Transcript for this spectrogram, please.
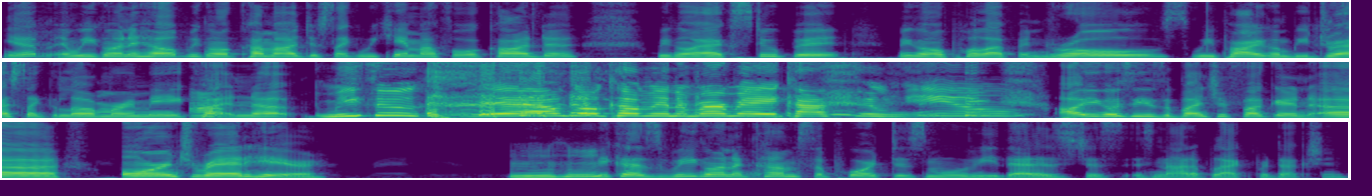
Yep, and we're gonna help. We're gonna come out just like we came out for Wakanda. We're gonna act stupid. We're gonna pull up in droves. We probably gonna be dressed like the Little Mermaid, cutting up. Me too. Yeah, I'm gonna come in a mermaid costume. Ew. All you gonna see is a bunch of fucking uh orange red hair Mm-hmm. because we're gonna come support this movie that is just it's not a black production.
